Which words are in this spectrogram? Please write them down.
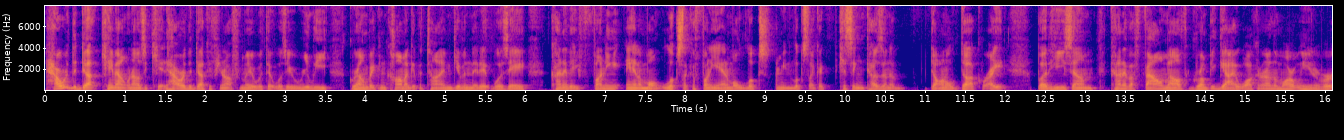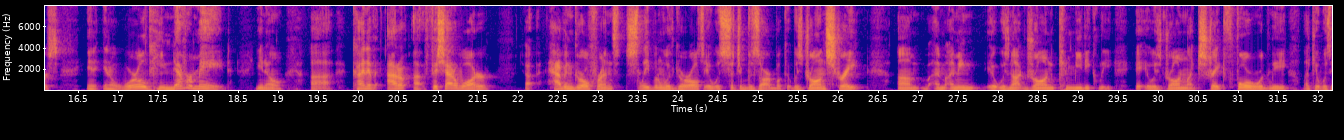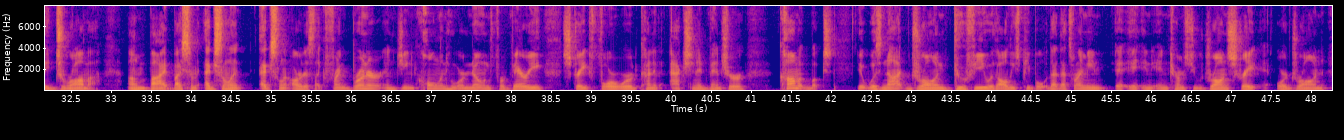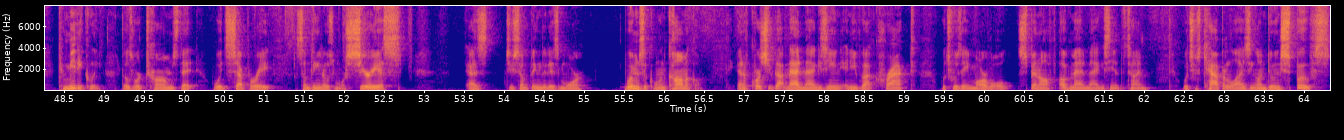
Howard the Duck came out when I was a kid. Howard the Duck, if you're not familiar with it, was a really groundbreaking comic at the time, given that it was a kind of a funny animal. Looks like a funny animal. Looks, I mean, looks like a kissing cousin of Donald Duck, right? But he's um, kind of a foul mouthed, grumpy guy walking around the Marvel Universe in, in a world he never made, you know, uh, kind of out of uh, fish out of water, uh, having girlfriends, sleeping with girls. It was such a bizarre book. It was drawn straight. Um, I mean, it was not drawn comedically. It, was drawn like straightforwardly, like it was a drama um, by by some excellent excellent artists like Frank Brunner and Gene Colan, who are known for very straightforward kind of action adventure comic books it was not drawn goofy with all these people. That, that's what I mean in, in terms to drawn straight or drawn comedically. Those were terms that would separate something that was more serious as to something that is more whimsical and comical. And of course, you've got Mad Magazine and you've got Cracked, which was a Marvel spinoff of Mad Magazine at the time, which was capitalizing on doing spoofs.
